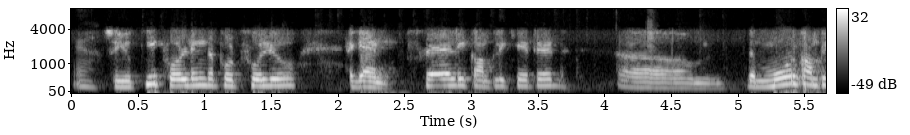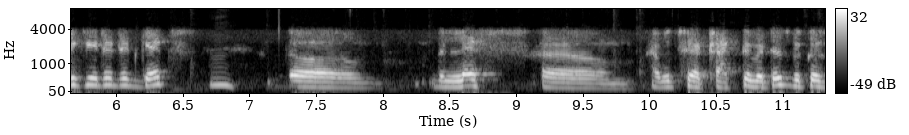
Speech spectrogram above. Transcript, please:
Yeah. So you keep holding the portfolio again fairly complicated. Um, the more complicated it gets, mm. the the less um, I would say attractive it is because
